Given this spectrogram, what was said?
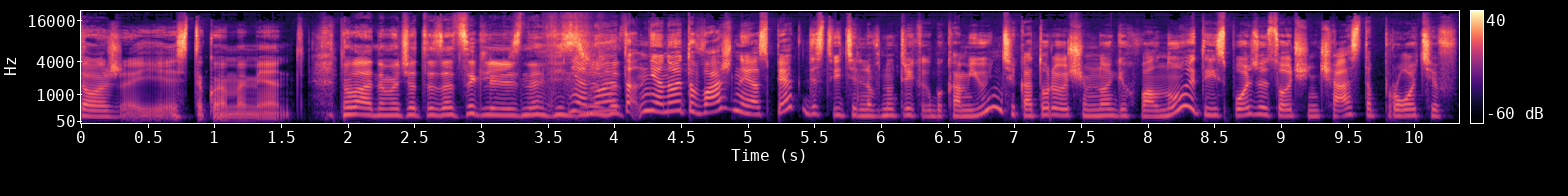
тоже есть такой момент. Ну ладно, мы что-то зациклились на не ну, это, не, ну это важный аспект действительно внутри как бы комьюнити, который очень многих волнует и используется очень часто против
